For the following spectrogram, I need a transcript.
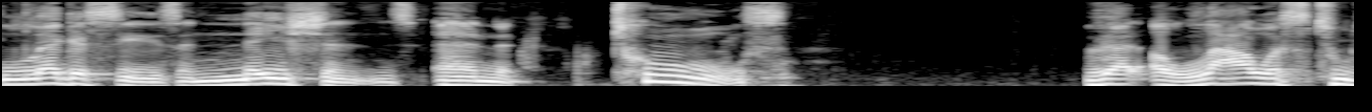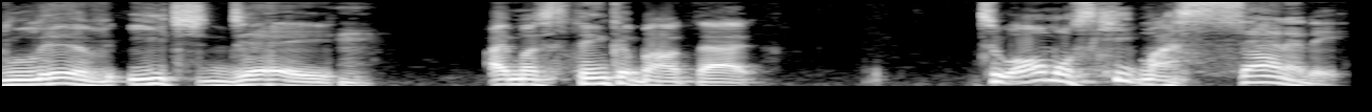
legacies and nations and tools that allow us to live each day. Hmm. I must think about that to almost keep my sanity.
